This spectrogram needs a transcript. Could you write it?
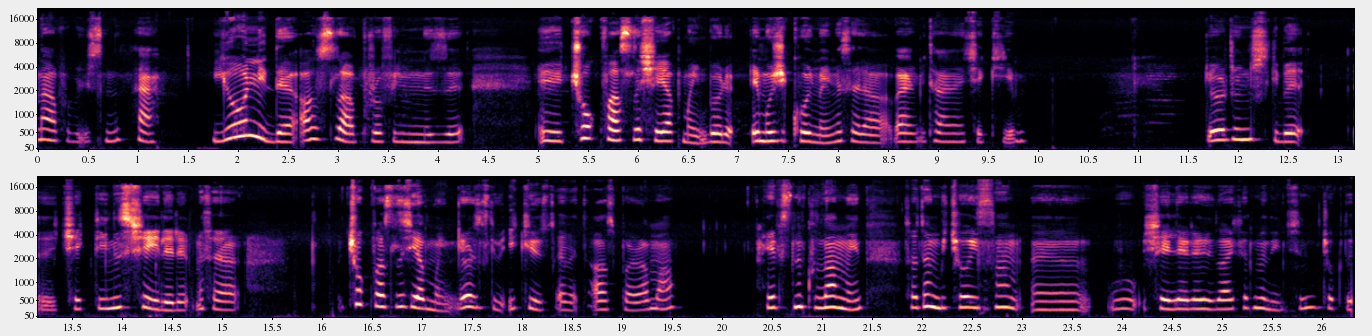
Ne yapabilirsiniz? Ha. Yoni'de asla profilinizi e, çok fazla şey yapmayın. Böyle emoji koymayın. Mesela ben bir tane çekeyim. Gördüğünüz gibi e, çektiğiniz şeyleri mesela çok fazla şey yapmayın. Gördüğünüz gibi 200 evet az para ama hepsini kullanmayın. Zaten birçoğu insan e, bu şeylere like etmediği için çok da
